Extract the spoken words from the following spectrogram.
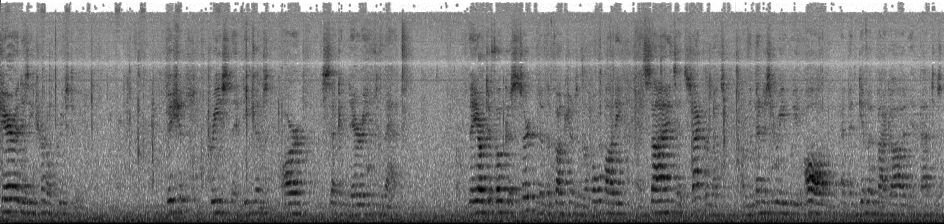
share in his eternal priesthood. Bishops, priests, and deacons are secondary to that. They are to focus certain of the functions of the whole body and signs and sacraments of the ministry we all have been given by God in baptism.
